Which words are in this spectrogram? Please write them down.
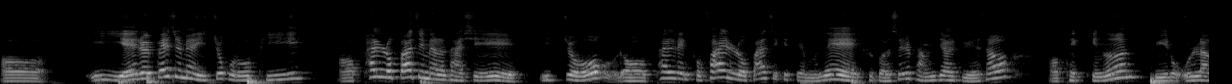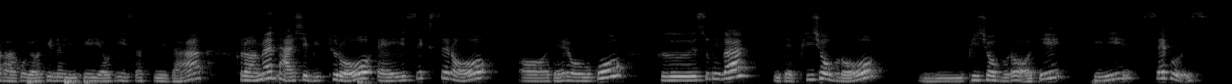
어, 이 얘를 빼주면 이쪽으로 B 어, 8로 빠지면 다시 이쪽 어, 8랭크 파일로 빠지기 때문에 그것을 방지하기 위해서 어, 베킹은 위로 올라가고 여기는 이게 여기 있었습니다. 그러면 다시 밑으로 A6로 어, 내려오고 그 순간 이제 비숍으로 음, 비숍으로 어디 D7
